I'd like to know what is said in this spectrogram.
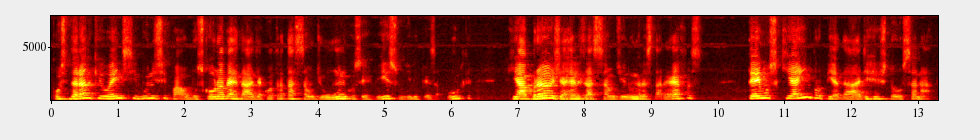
considerando que o ente municipal buscou, na verdade, a contratação de um único serviço de limpeza pública, que abrange a realização de inúmeras tarefas, temos que a impropriedade restou sanada.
